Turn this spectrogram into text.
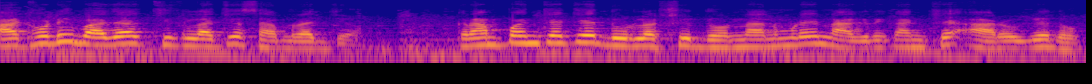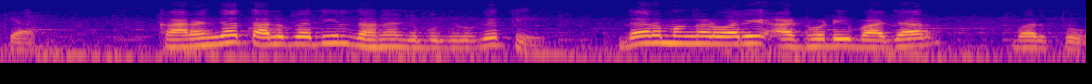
आठवडी बाजार चिखलाचे साम्राज्य. ग्रामपंचायतीच्या दुर्लक्षित धोरणांमुळे नागरिकांचे आरोग्य धोक्यात. कारंजा तालुक्यातील धनज बुद्रुक येथे दर मंगळवारी आठवडी बाजार भरतो.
